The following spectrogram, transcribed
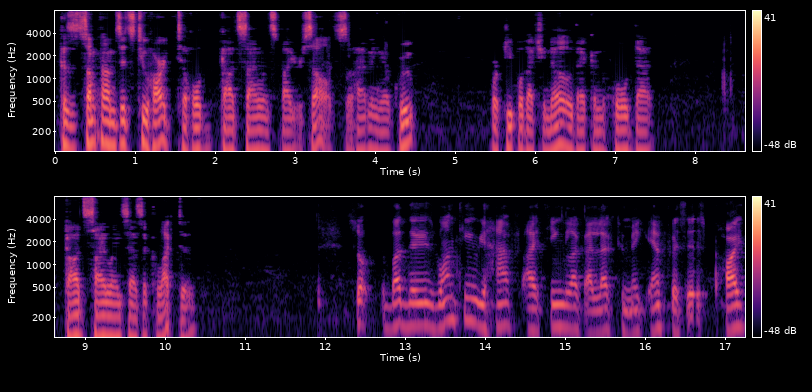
Because sometimes it's too hard to hold God's silence by yourself. So having a group or people that you know that can hold that God's silence as a collective So, but there is one thing we have. I think, like I like to make emphasis. Part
